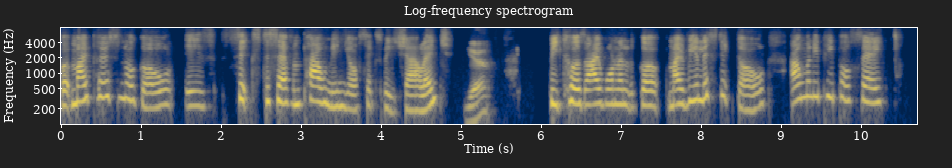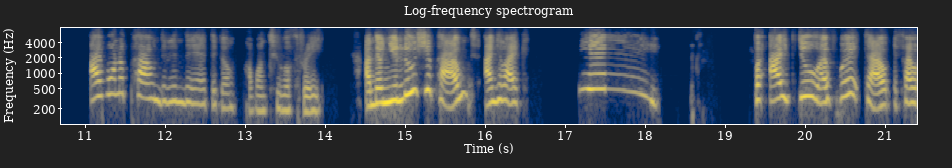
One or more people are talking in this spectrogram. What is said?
but my personal goal is six to seven pound in your six week challenge Yeah. because I want to go. My realistic goal. How many people say, "I want a pound," and in their head they go, "I want two or three. and then you lose your pound, and you're like, "Yay!" But I do. I've worked out if I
